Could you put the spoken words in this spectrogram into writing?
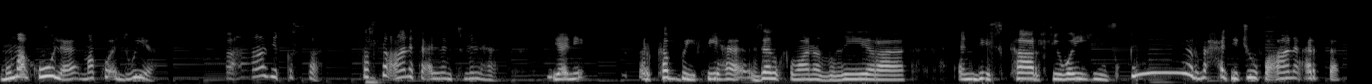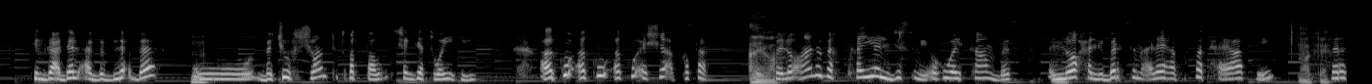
مو معقولة ماكو أدوية. فهذه قصة. قصة أنا تعلمت منها. يعني ركبتي فيها زلق وأنا صغيرة عندي scar في وجهي صغير ما حد يشوفه. أنا عارفة كنت قاعدة ألعب بلعبة مم. وبشوف شلون تتبطل شقت وجهي. اكو اكو اكو اشياء قصص. أيوه. فلو أنا بتخيل جسمي هو الكانفاس اللوحة اللي برسم عليها قصة حياتي okay. ترى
